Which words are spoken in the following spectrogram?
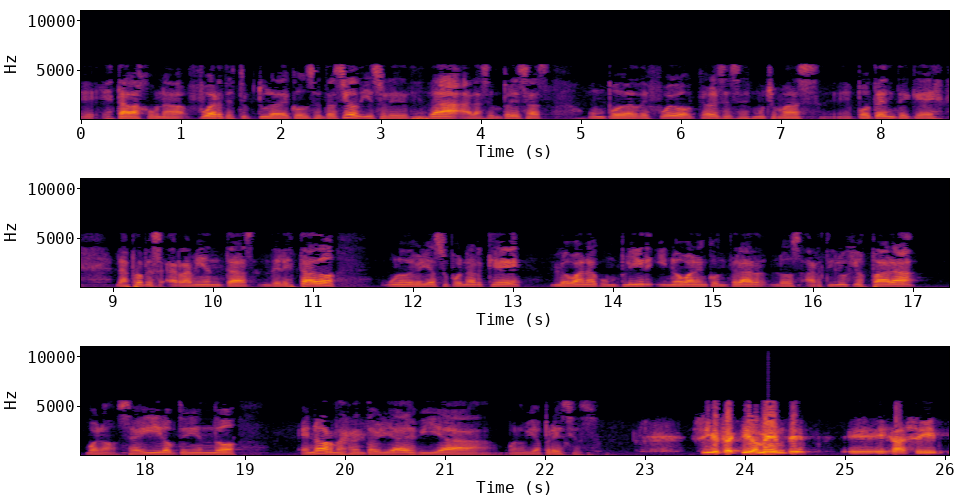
eh, está bajo una fuerte estructura de concentración y eso le da a las empresas un poder de fuego que a veces es mucho más eh, potente que las propias herramientas del Estado, uno debería suponer que lo van a cumplir y no van a encontrar los artilugios para, bueno, seguir obteniendo enormes rentabilidades vía, bueno, vía precios. Sí, efectivamente, eh, es así.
